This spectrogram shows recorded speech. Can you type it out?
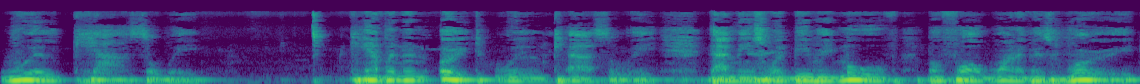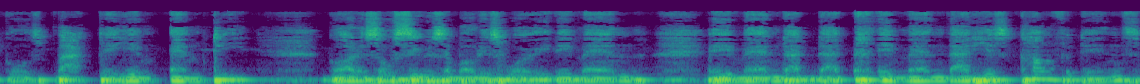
will cast away. Heaven and earth will cast away. That means will be removed before one of his word goes back to him empty. God is so serious about his word. Amen. Amen. That that amen. That his confidence,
